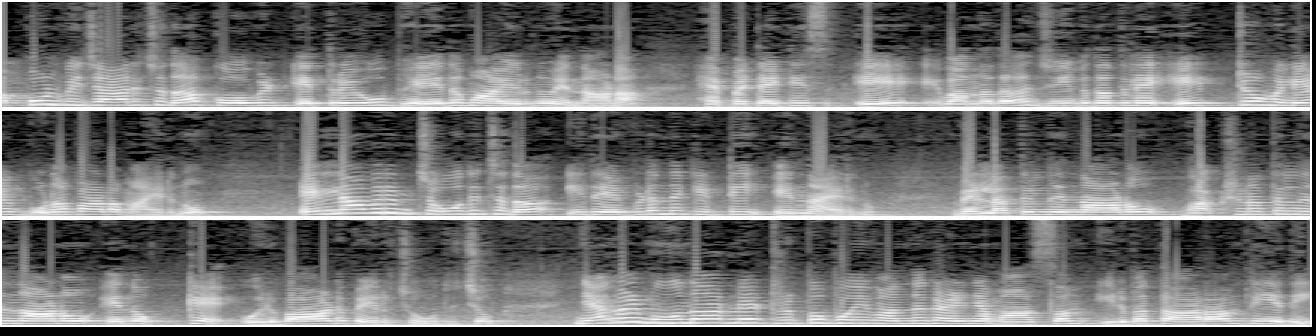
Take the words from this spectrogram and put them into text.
അപ്പോൾ വിചാരിച്ചത് കോവിഡ് എത്രയോ ഭേദമായിരുന്നു എന്നാണ്. ഹെപ്പറ്റൈറ്റിസ് എ വന്നത് ജീവിതത്തിലെ ഏറ്റവും വലിയ ഗുണപാഠമായിരുന്നു. എല്ലാവരും ചോദിച്ചത് ഇത് എവിടെ നിന്ന് കിട്ടി എന്നായിരുന്നു. വെള്ളത്തിൽ നിന്നാണോ ഭക്ഷണത്തിൽ നിന്നാണോ എന്നൊക്കെ ഒരുപാട് പേർ ചോദിച്ചു. ഞങ്ങൾ മൂന്നാറിന് ട്രിപ്പ് പോയി വന്നു കഴിഞ്ഞ മാസം ഇരുപത്തി ആറാം തീയതി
